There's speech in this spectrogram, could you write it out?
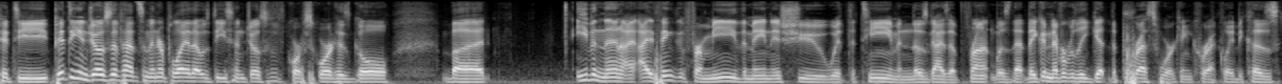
Pity, Pity and Josef had some interplay that was decent. Josef, of course, scored his goal, but even then, I, I, think for me, the main issue with the team and those guys up front was that they could never really get the press working correctly because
